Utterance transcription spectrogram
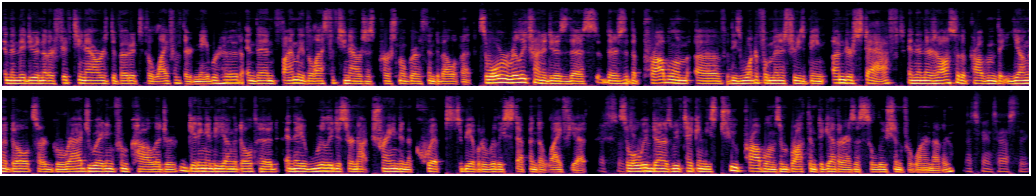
And then they do another 15 hours devoted to the life of their neighborhood. And then finally, the last 15 hours is personal growth and development. So what we're really trying to do is this. There's the problem of these wonderful ministries being understaffed. And then there's also the the problem that young adults are graduating from college or getting into young adulthood and they really just are not trained and equipped to be able to really step into life yet. So, so what we've done is we've taken these two problems and brought them together as a solution for one another. That's fantastic.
